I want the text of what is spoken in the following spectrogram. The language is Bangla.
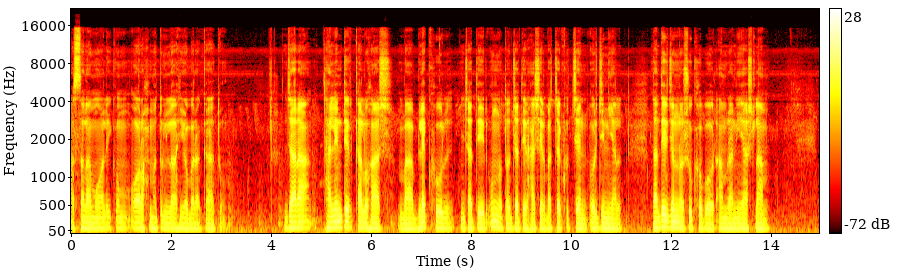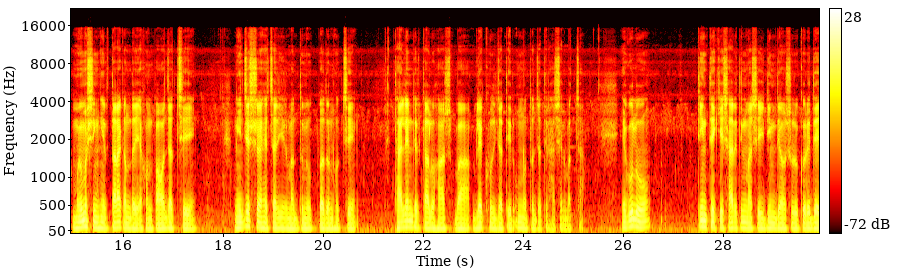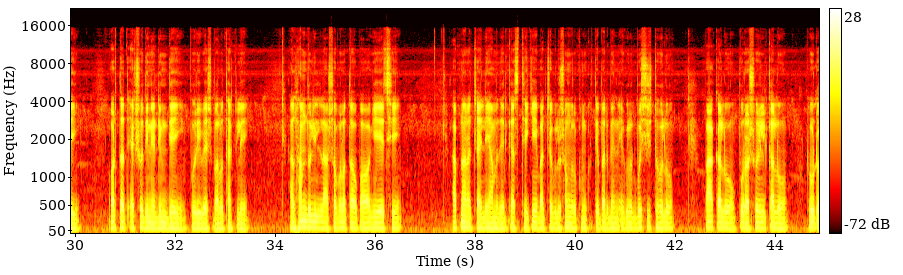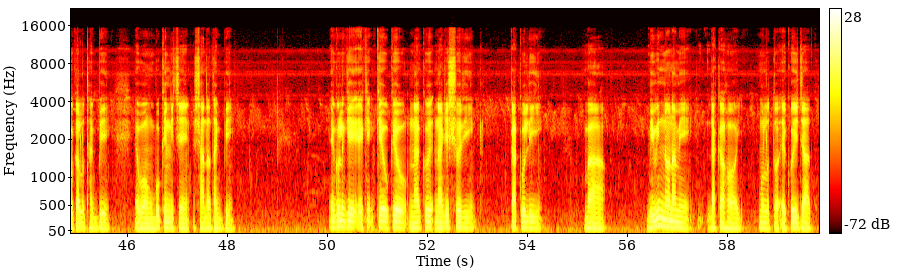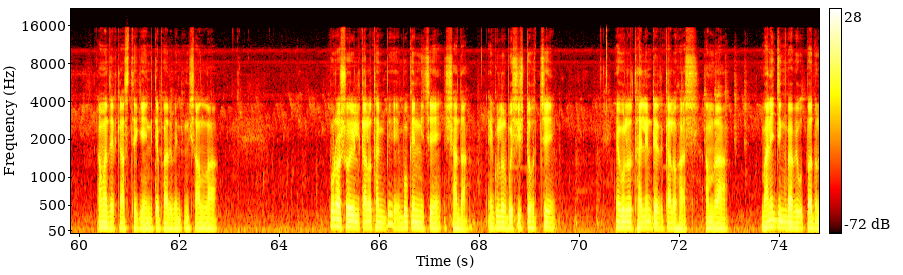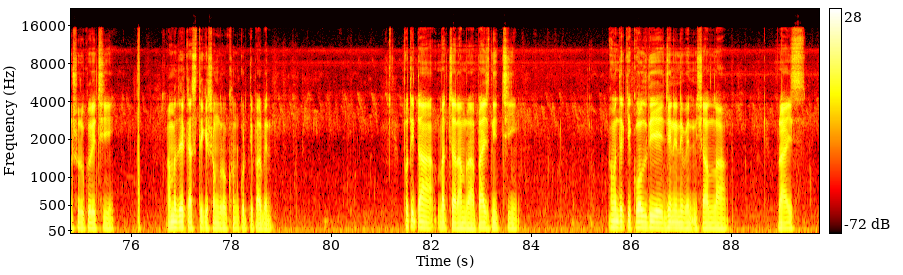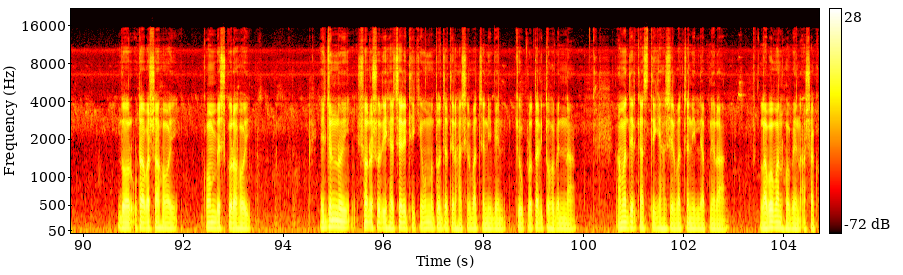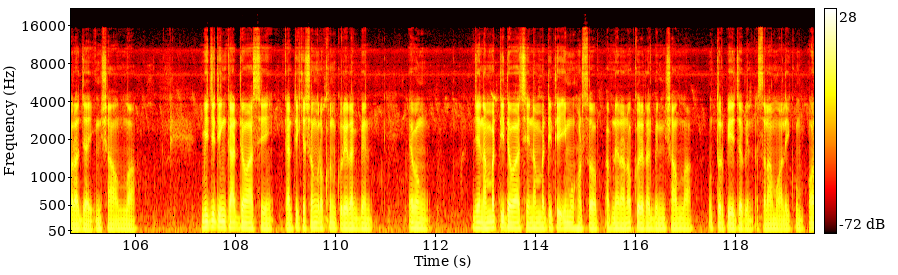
আসসালামু আলাইকুম ও রহমতুল্লাহি ওবরাকাত যারা থাইল্যান্ডের কালো হাঁস বা ব্ল্যাক হোল জাতির, উন্নত জাতের হাঁসের বাচ্চা খুঁজছেন অরিজিনিয়াল, তাদের জন্য সুখবর আমরা নিয়ে আসলাম। ময়মনসিংহের তারাকান্দায় এখন পাওয়া যাচ্ছে নিজস্ব হ্যাচারির মাধ্যমে উৎপাদন হচ্ছে থাইল্যান্ডের কালো হাঁস বা ব্ল্যাক হোল জাতির, উন্নত জাতের হাঁসের বাচ্চা। এগুলো তিন থেকে সাড়ে তিন মাসেই ডিম দেওয়া শুরু করে দেই। অর্থাৎ একশো দিনে ডিম দেই, পরিবেশ ভালো থাকলে। আলহামদুলিল্লাহ, সফলতাও পাওয়া গিয়েছে। আপনারা চাইলে আমাদের কাছ থেকে বাচ্চাগুলো সংরক্ষণ করতে পারবেন। এগুলোর বৈশিষ্ট্য হলো, পা কালো, পুরা শরীর কালো, ঠোঁটও কালো থাকবে এবং বুকের নিচে সাদা থাকবে। এগুলিকে কেউ কেউ নাগ- নাগেশ্বরী, কাকলি বা বিভিন্ন নামে ডাকা হয়, মূলত একই জাত। আমাদের কাছ থেকে নিতে পারবেন ইনশাল্লাহ পুরো শরীর কালো থাকবে, বুকের নিচে সাদা। এগুলোর বৈশিষ্ট্য হচ্ছে এগুলো থাইল্যান্ডের কালো হাঁস। আমরা বাণিজ্যিকভাবে উৎপাদন শুরু করেছি, আমাদের কাছ থেকে সংরক্ষণ করতে পারবেন। প্রতিটা বাচ্চার আমরা প্রাইজ নিচ্ছি। আমাদেরকে কল দিয়ে জেনে নেবেন ইনশাল্লাহ প্রাইস দর ওঠা বসা হয়, কম বেশ করা হয়। এই জন্যই সরাসরি হ্যাচারি থেকে উন্নত জাতের হাঁসের বাচ্চা নেবেন, কেউ প্রতারিত হবেন না। আমাদের কাছ থেকে হাঁসের বাচ্চা নিলে আপনারা লাভবান হবেন, আশা করা যায়, ইনশাআল্লাহ। ভিজিটিং কার্ড দেওয়া আছে কার্ডটিকে সংরক্ষণ করে রাখবেন এবং যে নাম্বারটি দেওয়া আছে, নাম্বারটিতে ইমো, হোয়াটসঅ্যাপ, আপনারা নক করে রাখবেন, ইনশাআল্লাহ উত্তর পেয়ে যাবেন। আসসালামু আলাইকুম ও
